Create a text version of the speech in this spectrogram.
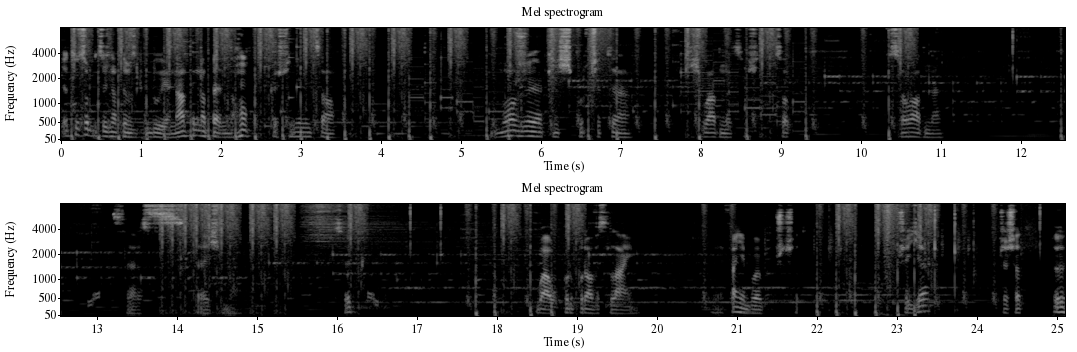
Ja tu sobie coś na tym zbuduję, na tym na pewno, tylko jeszcze nie wiem co. Może jakieś, kurczę, te... Jakieś ładne coś, co... Co ładne. Zaraz weźmy. Cyk. Wow, purpurowy slime. Fajnie było, jakby przyszedł. Przyjdzie? Przyszedł. Y,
